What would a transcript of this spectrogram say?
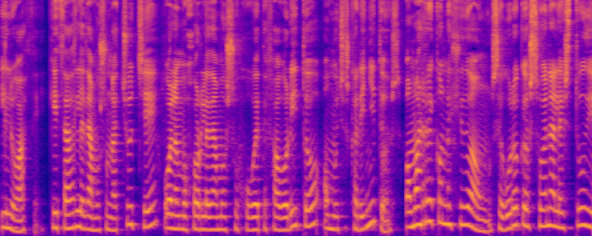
y lo hace? Quizás le damos una chuche o a lo mejor le damos su juguete favorito o muchos cariñitos. O más reconocido aún, seguro que os suena el estudio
